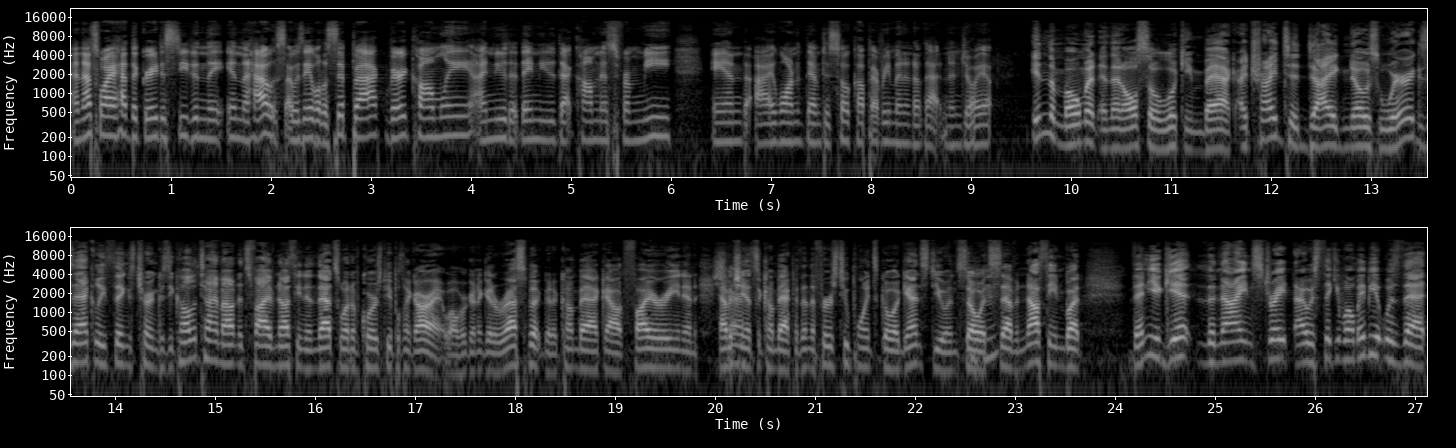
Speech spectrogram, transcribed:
and that's why I had the greatest seat in the in the house. I was able to sit back very calmly. I knew that they needed that calmness from me, and I wanted them to soak up every minute of that and enjoy it in the moment and then also looking back, I tried to diagnose where exactly things turn because you call the timeout and it's five nothing, and that's when of course people think, all right, well we're going to get a respite, going to come back out firing and have a chance to come back. But then the first two points go against you, and so mm-hmm. it's seven nothing. But then you get the nine straight. I was thinking, well, maybe it was that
